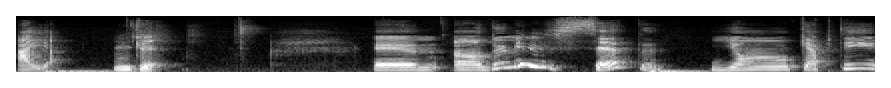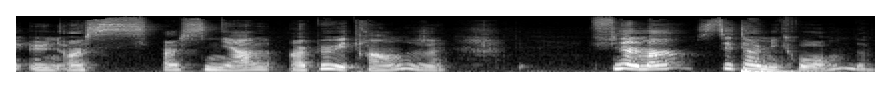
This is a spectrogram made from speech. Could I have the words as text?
ailleurs. OK. Euh, en 2007, ils ont capté une- un, un signal un peu étrange. Finalement, c'était un micro-ondes.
